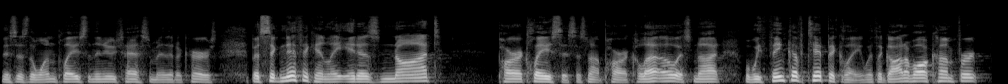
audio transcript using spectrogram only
This is the one place in the New Testament that occurs. But significantly, it is not paraklesis. It's not parakaleo. It's not what we think of typically with the God of all comfort,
